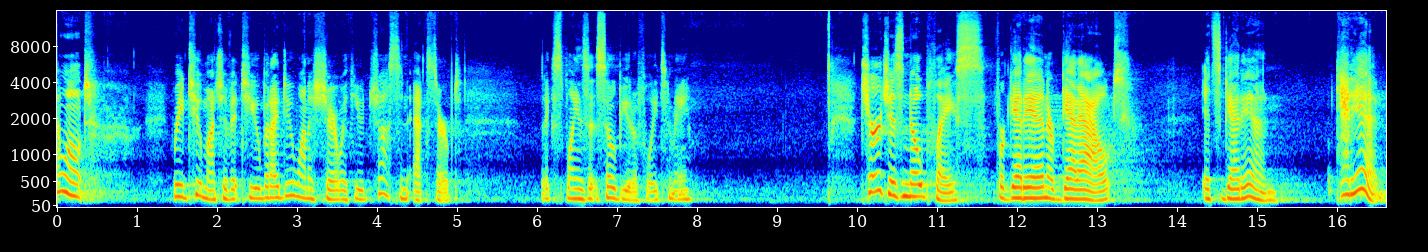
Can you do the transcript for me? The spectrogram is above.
I won't read too much of it to you, but I do want to share with you just an excerpt that explains it so beautifully to me. Church is no place for get in or get out, it's get in. Get in.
